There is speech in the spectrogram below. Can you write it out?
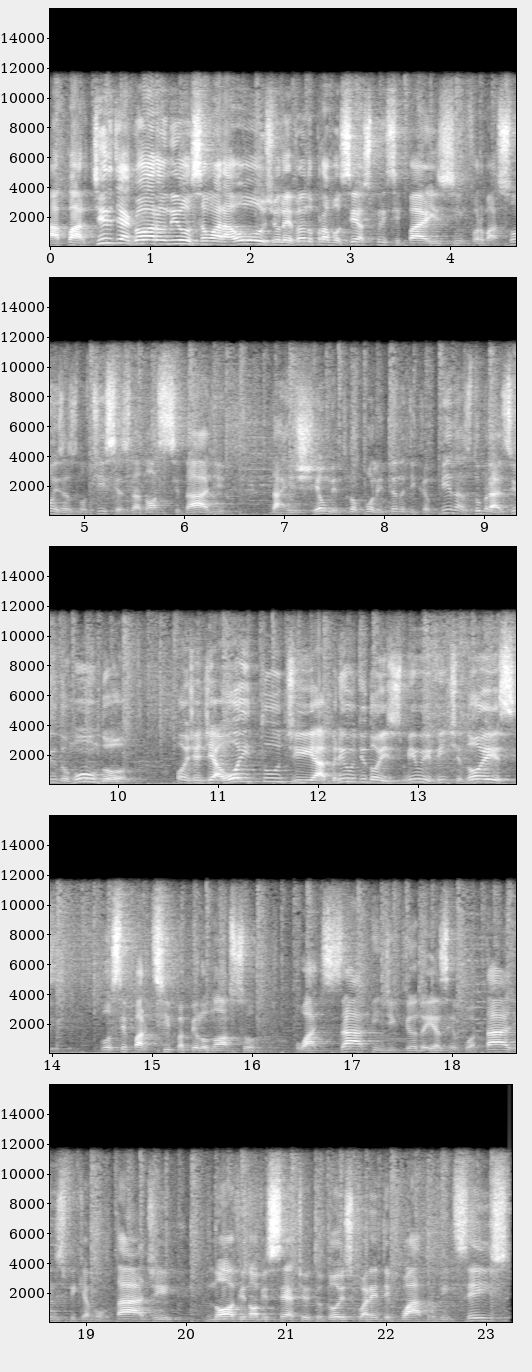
A partir de agora, o Nilson Araújo levando para você as principais informações, as notícias da nossa cidade, da região metropolitana de Campinas, do Brasil e do mundo. Hoje é dia 8 de abril de 2022. Você participa pelo nosso WhatsApp, indicando aí as reportagens, fique à vontade, 997-82-4426,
